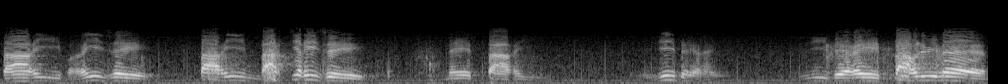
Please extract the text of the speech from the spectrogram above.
Paris brisé, Paris martyrisé, mais Paris libéré. Libéré par lui-même,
